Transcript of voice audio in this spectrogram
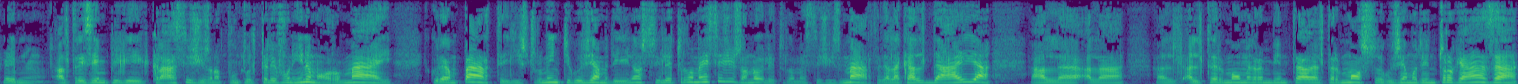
Ehm, altri esempi classici sono appunto il telefonino, ma ormai gran parte degli strumenti che usiamo dei nostri elettrodomestici sono elettrodomestici smart, dalla caldaia al, alla, al, al, termometro ambientale, al termostato che usiamo dentro casa,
